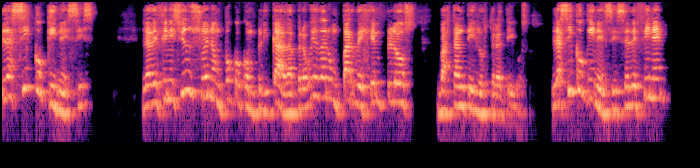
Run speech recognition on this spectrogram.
La psicoquinesis, la definición suena un poco complicada, pero voy a dar un par de ejemplos bastante ilustrativos. La psicoquinesis se define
